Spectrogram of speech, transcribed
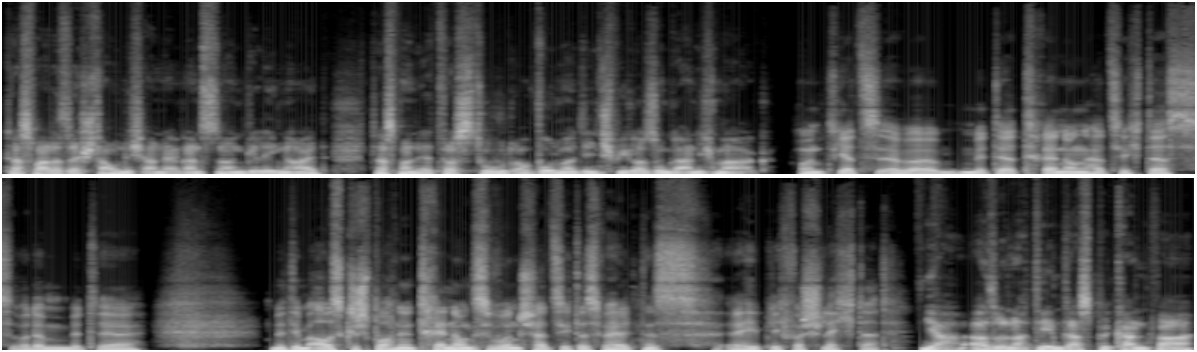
Das war das Erstaunliche an der ganzen Angelegenheit, dass man etwas tut, obwohl man den Schwiegersohn gar nicht mag. Und jetzt aber mit der Trennung hat sich das oder mit der mit dem ausgesprochenen Trennungswunsch hat sich das Verhältnis erheblich verschlechtert. Ja, also nachdem das bekannt war,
